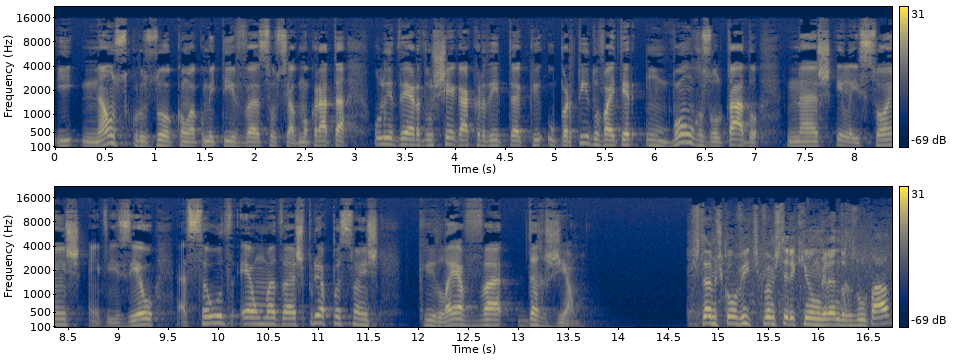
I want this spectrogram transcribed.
e não se cruzou com a comitiva social-democrata. O líder do Chega acredita que o partido vai ter um bom resultado nas eleições em Viseu. A saúde é uma das preocupações que leva da região. Estamos convictos que vamos ter aqui um grande resultado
